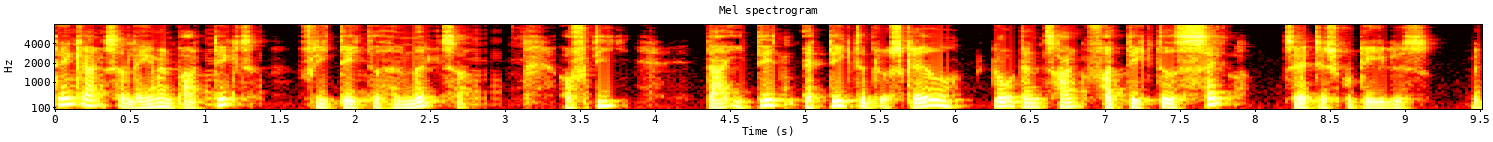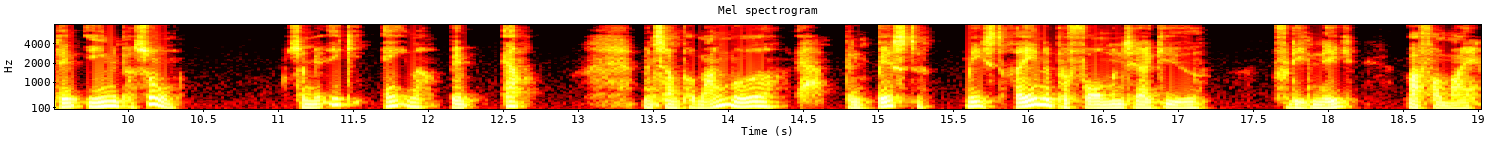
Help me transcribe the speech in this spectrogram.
Dengang så lagde man bare et digt, fordi digtet havde meldt sig, og fordi der i det, at digtet blev skrevet, lå den trang fra digtet selv til at det skulle deles med den ene person, som jeg ikke aner hvem er, men som på mange måder er den bedste, mest rene performance jeg har givet, fordi den ikke var for mig.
